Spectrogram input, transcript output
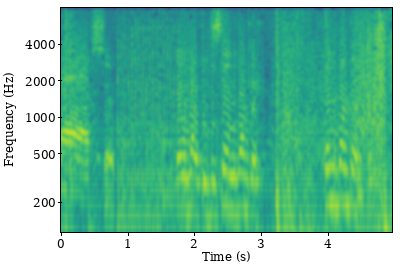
Ah, shit. Get in the bunker, just get in the bunker. Get in the bunker.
